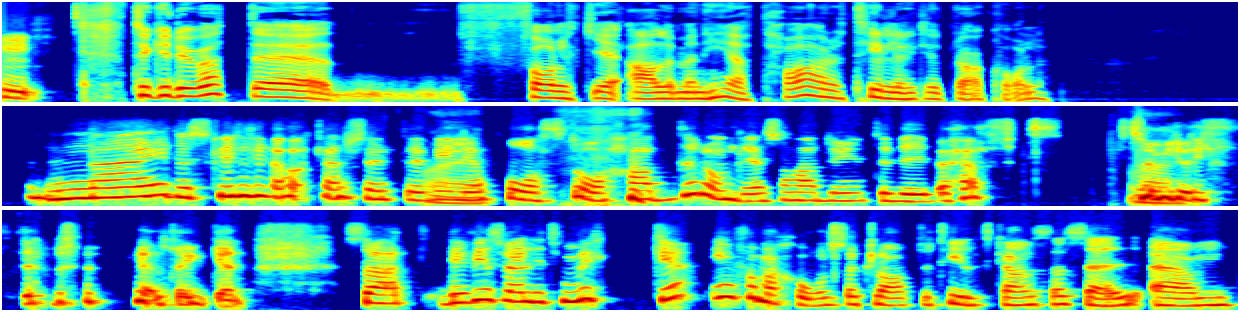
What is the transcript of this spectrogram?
Mm. Tycker du att eh, folk i allmänhet har tillräckligt bra koll? Nej, det skulle jag kanske inte Nej. vilja påstå. Hade de det så hade inte vi behövts som Nej. jurister helt enkelt. Så att det finns väldigt mycket information såklart att tillskansa sig. Um,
